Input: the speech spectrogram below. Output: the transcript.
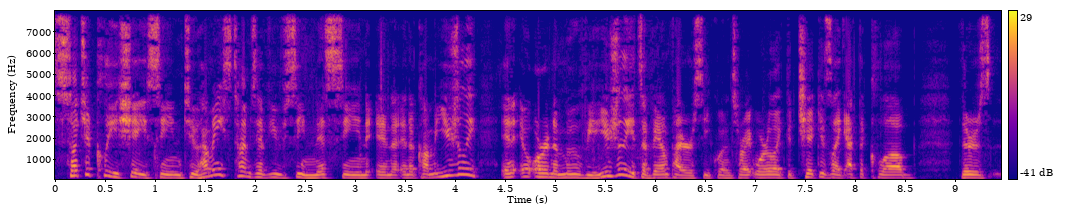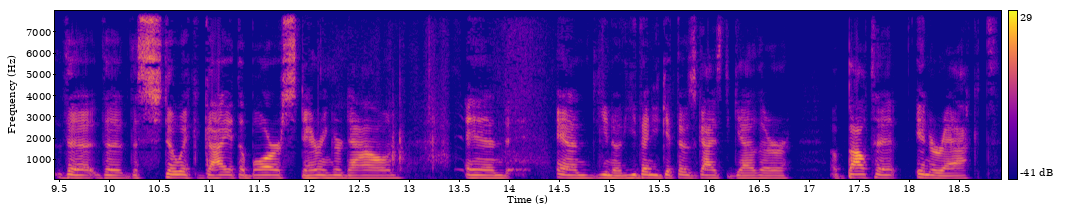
Such a cliche scene too. How many times have you seen this scene in a, in a comic? Usually, in, or in a movie. Usually, it's a vampire sequence, right? Where like the chick is like at the club. There's the the the stoic guy at the bar staring her down, and and you know you, then you get those guys together about to interact.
